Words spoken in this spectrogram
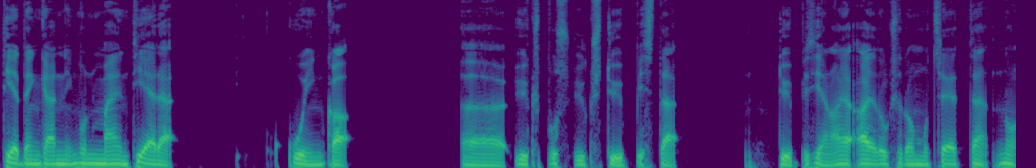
tietenkään niin kuin mä en tiedä, kuinka ö, yksi plus yksi tyyppistä tyyppisiä aj- ajatukset on, mutta se, että no,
